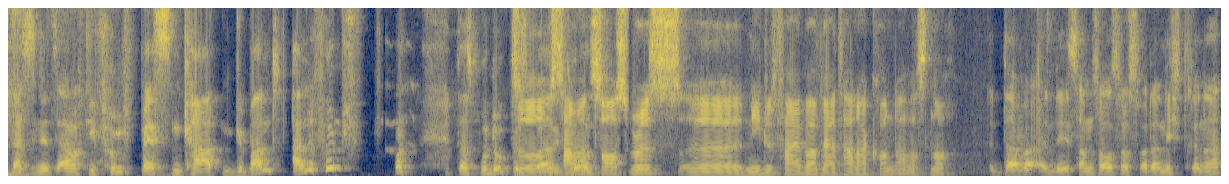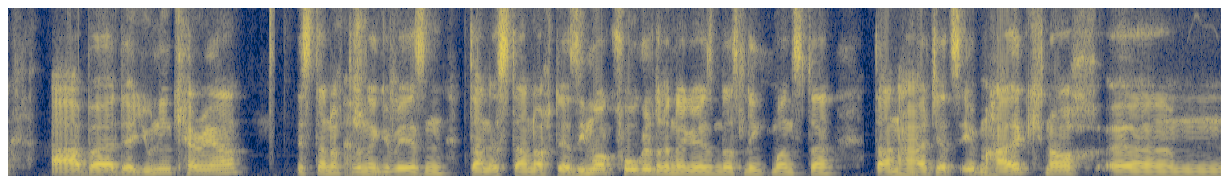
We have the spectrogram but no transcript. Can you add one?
da sind jetzt einfach die fünf besten Karten gebannt. Alle fünf. Das Produkt ist So, quasi Summon. Sorceress, äh, Needle Fiber, Werte Anaconda, was noch? Da war, nee, Some Sorcerers war da nicht drin, aber der Union Carrier ist da noch drin gewesen. Dann ist da noch der Simorg-Vogel drin gewesen, das Link-Monster. Dann halt jetzt eben Hulk noch. Ähm,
